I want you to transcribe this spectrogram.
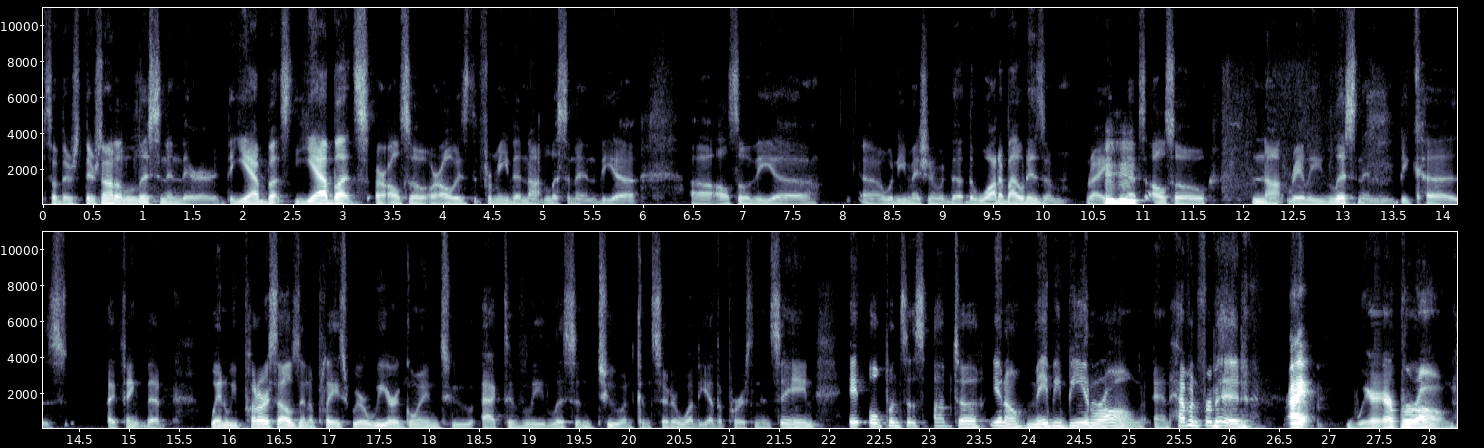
So there's there's not a listening there. The yeah buts yeah buts are also are always for me the not listening. The uh, uh also the uh uh what do you mention with the the whataboutism, right? Mhm. That's also not really listening because I think that when we put ourselves in a place where we are going to actively listen to and consider what the other person is saying, it opens us up to, you know, maybe being wrong. And heaven forbid, Right. we're wrong.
